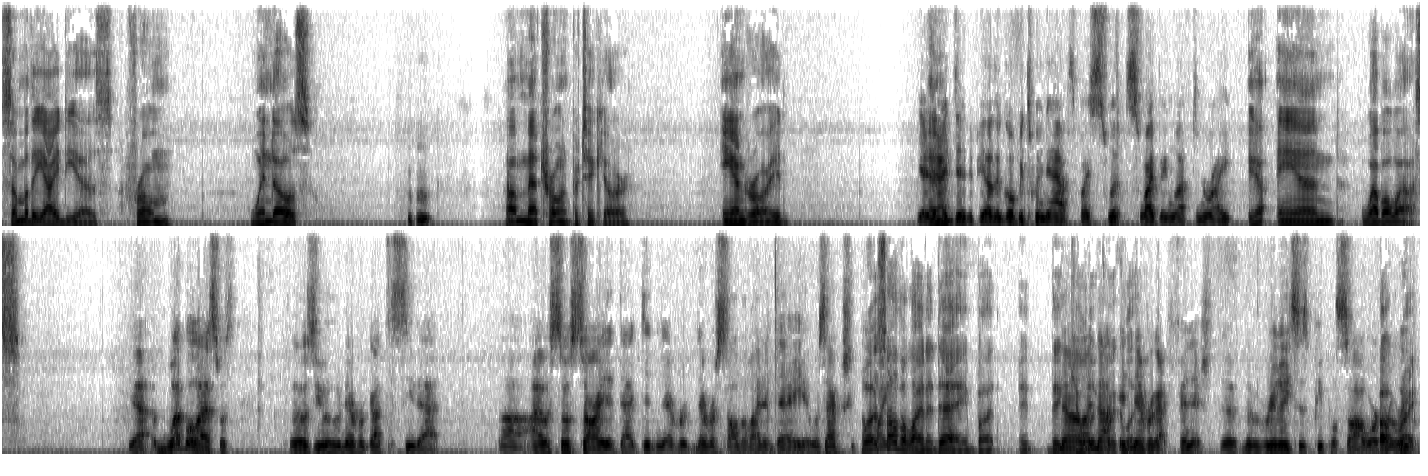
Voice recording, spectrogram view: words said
some of the ideas from Windows, uh, Metro in particular, Android, Yeah, And- I did be able to go between apps by swi- swiping left and right. yeah, and WebOS. Yeah, WebOS was for those of you who never got to see that. Uh, I was so sorry that that did never never saw the light of day. It was actually Well, it saw the light of day, but it they no, killed it not, quickly. it never got finished. The the releases people saw were Oh, early, right.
